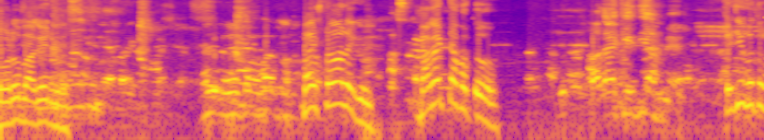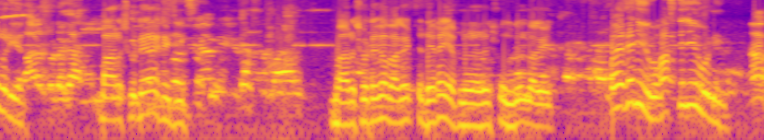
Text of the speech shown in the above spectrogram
বড় বাগের মাছ ভাই সালাম আলাইকুম। বাগেরটা কত? কেজি কত করিয়া বারোশো টাকা। কেজি। বারোশো টাকা বাগেরটা দেখাই আপনারা সুন্দর বাগের কয় কেজি পাঁচ কেজি নি? হ্যাঁ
